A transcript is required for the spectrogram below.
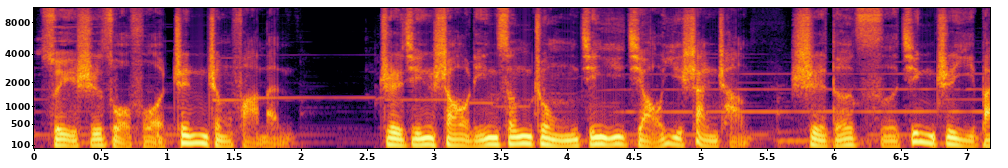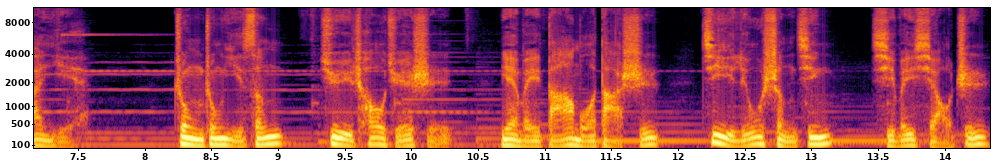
遂实作佛真正法门。至今少林僧众仅以脚意擅长，是得此经之一般也。众中一僧具超绝时，念为达摩大师。既留圣经，岂为小之？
